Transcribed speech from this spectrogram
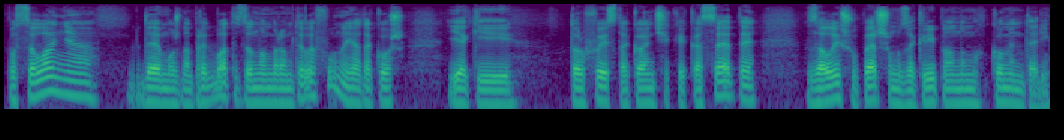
Посилання, де можна придбати за номером телефону. Я також, як і торфи, стаканчики, касети, залишу в першому закріпленому коментарі.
